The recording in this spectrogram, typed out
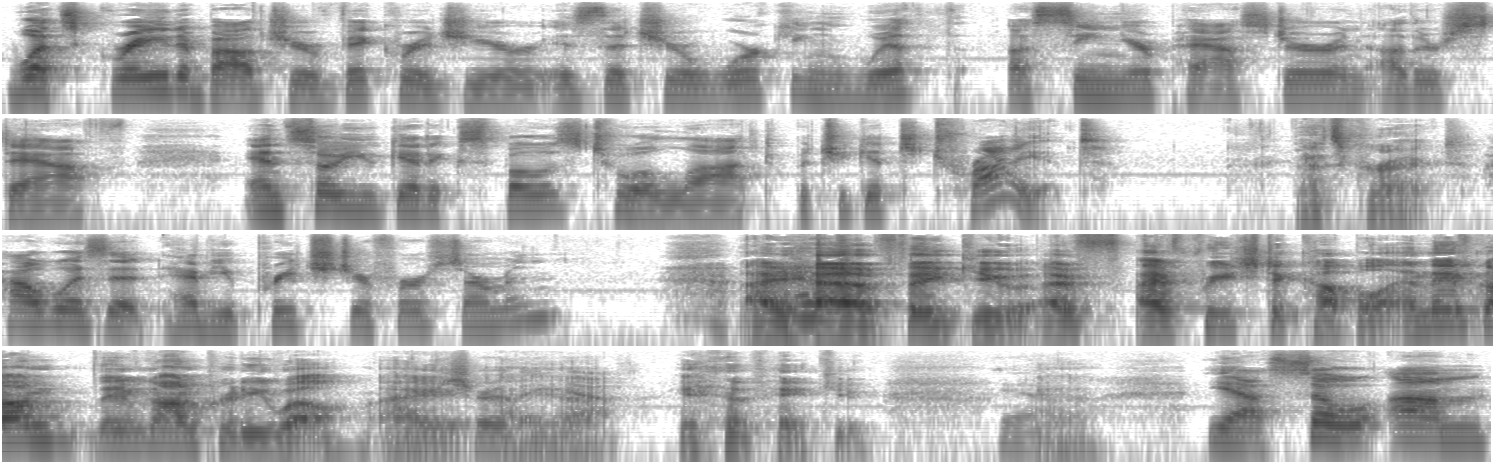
what's great about your vicarage year is that you're working with a senior pastor and other staff, and so you get exposed to a lot, but you get to try it. That's correct. How was it? Have you preached your first sermon? I have, thank you. I've I've preached a couple, and they've gone they've gone pretty well. I'm I, sure they I, have. Yeah, thank you. Yeah. yeah. Yeah. So, um,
